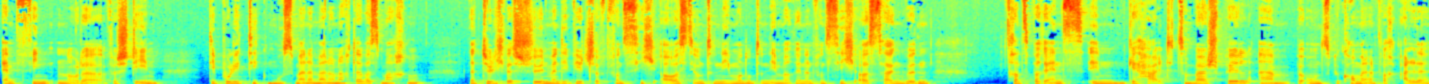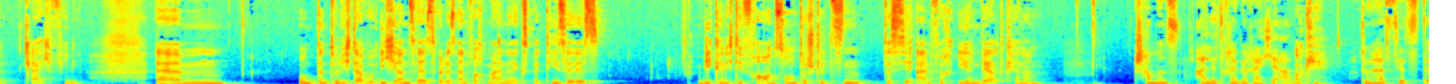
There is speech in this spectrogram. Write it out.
empfinden oder verstehen. Die Politik muss meiner Meinung nach da was machen. Natürlich wäre es schön, wenn die Wirtschaft von sich aus, die Unternehmer und Unternehmerinnen von sich aus sagen würden, Transparenz im Gehalt zum Beispiel. Ähm, bei uns bekommen einfach alle gleich viel. Ähm, und natürlich da, wo ich ansetze, weil das einfach meine Expertise ist, wie kann ich die Frauen so unterstützen, dass sie einfach ihren Wert kennen? Schauen wir uns alle drei Bereiche an. Okay. Du hast jetzt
